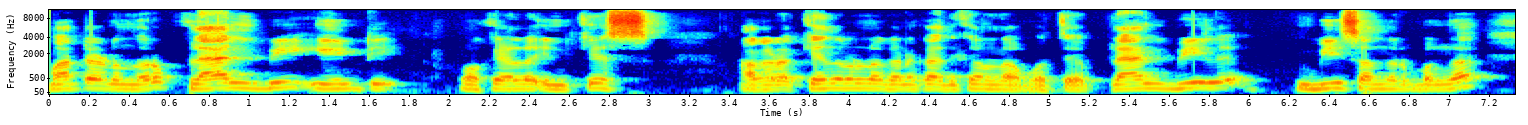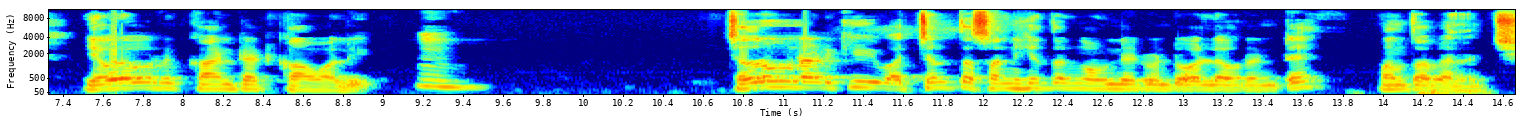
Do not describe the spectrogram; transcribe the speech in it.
మాట్లాడడం ద్వారా ప్లాన్ బి ఏంటి ఒకవేళ ఇన్ కేస్ అక్కడ కేంద్రంలో కనుక అధికారం లేకపోతే ప్లాన్ బి బి సందర్భంగా ఎవరెవరిని కాంటాక్ట్ కావాలి? ఉమ్, చంద్రబాబు నాయుడుకి అత్యంత సన్నిహితంగా ఉండేటువంటి వాళ్ళు ఎవరంటే మమతా బెనర్జీ.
